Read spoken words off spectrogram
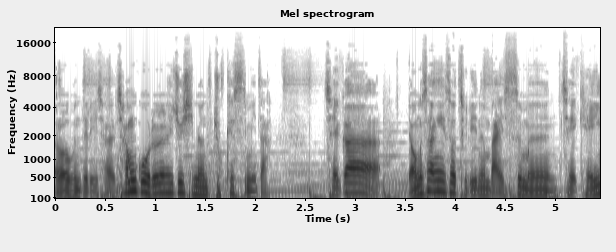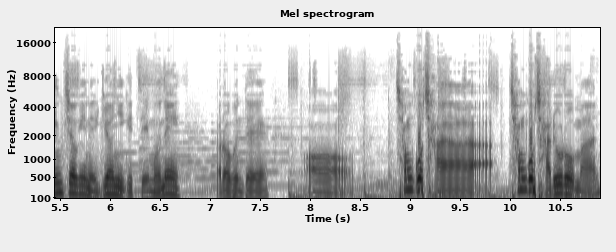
여러분들이 잘 참고를 해주시면 좋겠습니다. 제가 영상에서 드리는 말씀은 제 개인적인 의견이기 때문에 여러분들 어, 참고 자 참고 자료로만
